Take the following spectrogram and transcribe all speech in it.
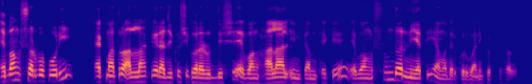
এবং সর্বোপরি একমাত্র আল্লাহকে রাজি খুশি করার উদ্দেশ্যে এবং হালাল ইনকাম থেকে এবং সুন্দর নিয়তি আমাদের কোরবানি করতে হবে।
